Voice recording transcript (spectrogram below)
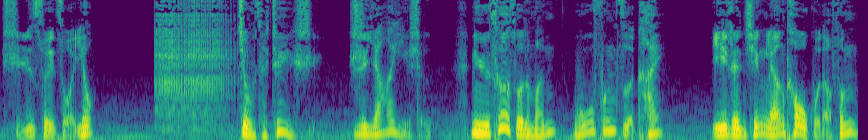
十岁左右。就在这时，吱呀一声，女厕所的门无风自开。一阵清凉透骨的风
